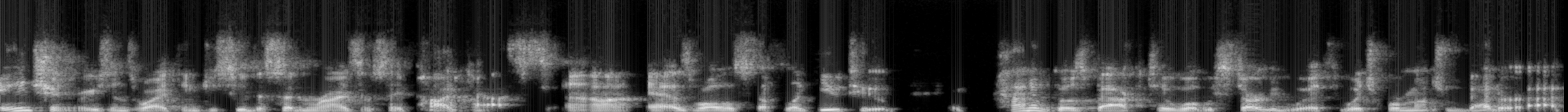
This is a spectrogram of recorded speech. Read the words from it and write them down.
ancient reasons why I think you see the sudden rise of say podcasts, uh, as well as stuff like YouTube. It kind of goes back to what we started with, which we're much better at.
